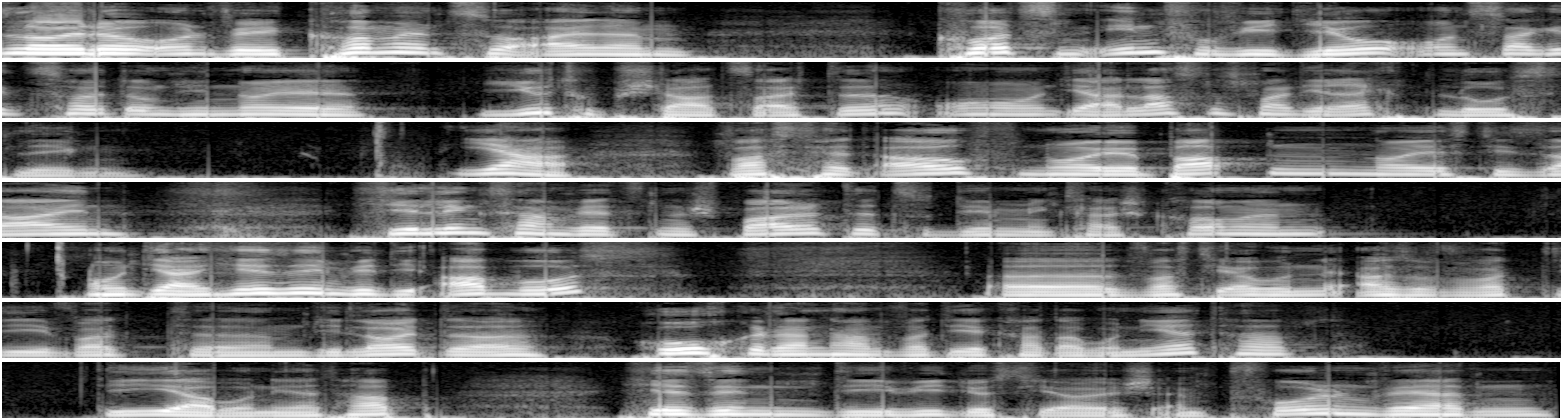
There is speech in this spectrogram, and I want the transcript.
Leute und willkommen zu einem kurzen Infovideo und zwar geht es heute um die neue YouTube-Startseite und ja, lass uns mal direkt loslegen. Ja, was fällt auf? Neue Button, neues Design. Hier links haben wir jetzt eine Spalte, zu dem wir gleich kommen. Und ja, hier sehen wir die Abos, äh, was die Abonne also was die, was ähm, die Leute hochgeladen haben, was ihr gerade abonniert habt, die ihr abonniert habt. Hier sind die Videos, die euch empfohlen werden.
